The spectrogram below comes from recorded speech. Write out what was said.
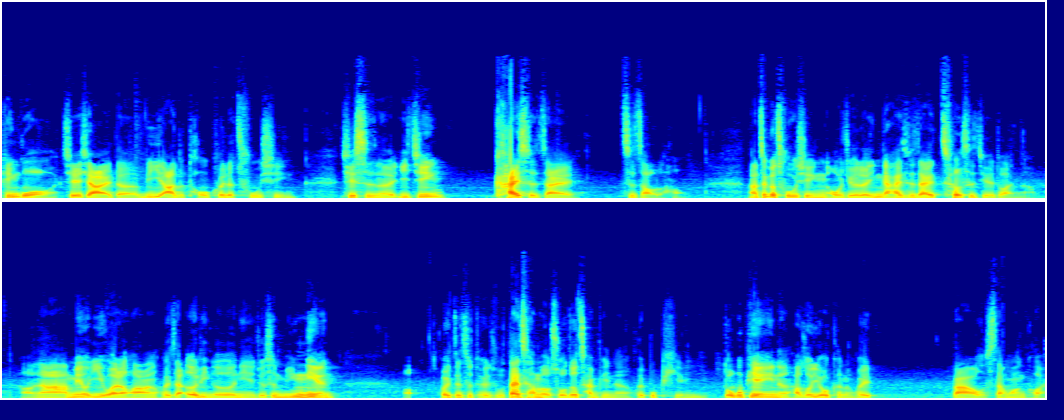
苹果接下来的 VR 的头盔的雏形，其实呢已经开始在制造了哈。那这个雏形，我觉得应该还是在测试阶段呢。好，那没有意外的话，会在二零二二年，就是明年，会正式推出。但是他们有说，这个产品呢会不便宜，多不便宜呢？他说有可能会。到三万块，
